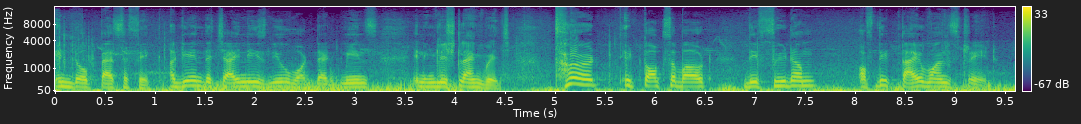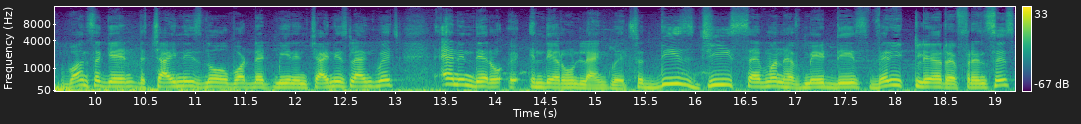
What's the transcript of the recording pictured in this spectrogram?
Indo Pacific. Again, the Chinese knew what that means in English language. Third, it talks about the freedom of the Taiwan Strait. Once again, the Chinese know what that means in Chinese language and in their in their own language. So these G7 have made these very clear references,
